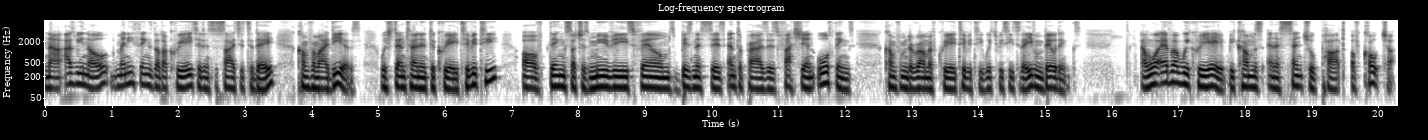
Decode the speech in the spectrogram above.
Now, as we know, many things that are created in society today come from ideas, which then turn into creativity of things such as movies, films, businesses, enterprises, fashion, all things come from the realm of creativity, which we see today, even buildings. And whatever we create becomes an essential part of culture.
